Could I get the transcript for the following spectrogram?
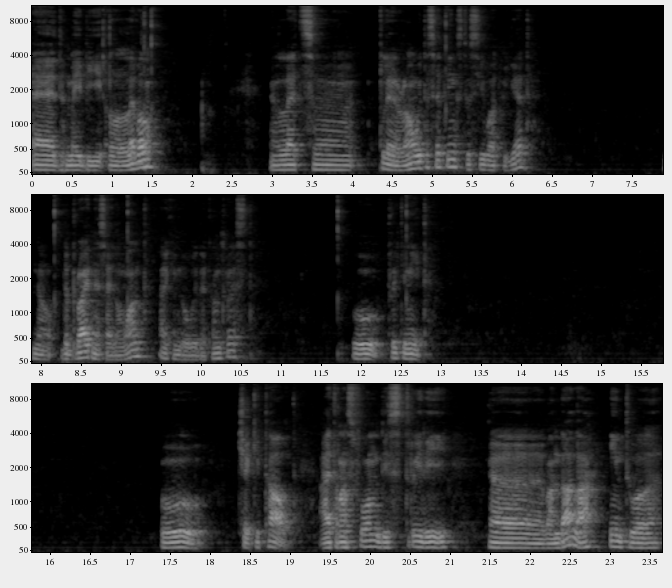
add maybe a level. And let's uh, play around with the settings to see what we get. Now, the brightness I don't want. I can go with the contrast. Ooh, pretty neat. Oh, check it out. I transformed this 3D uh, mandala into a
